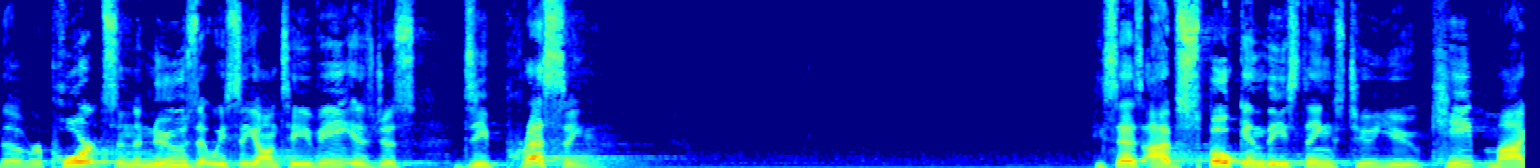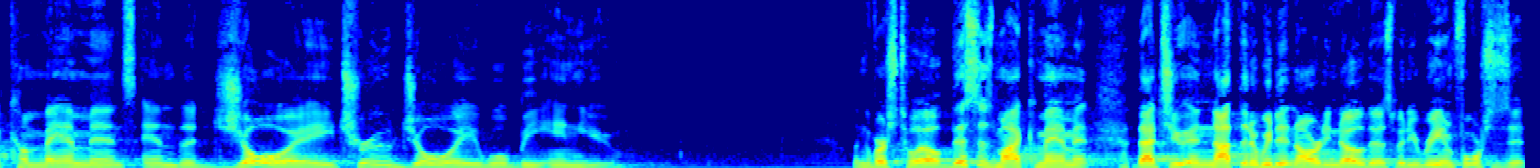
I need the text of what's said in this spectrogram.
the reports and the news that we see on TV is just depressing. He says, I've spoken these things to you. Keep my commandments, and the joy, true joy, will be in you. Look at verse 12. This is my commandment that you, and not that we didn't already know this, but he reinforces it.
